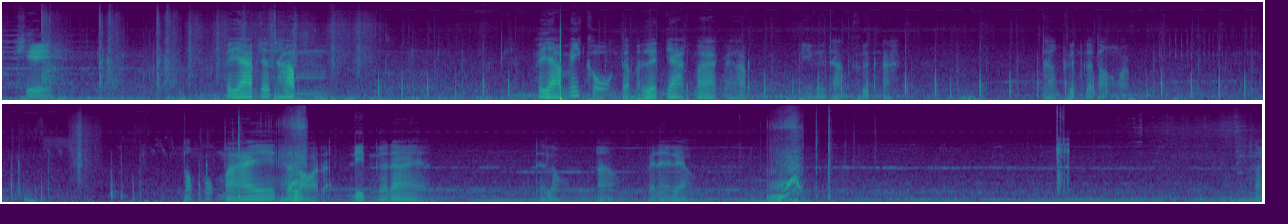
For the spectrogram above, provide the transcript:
โอเค พยายามจะทำพยายามไม่โกงแต่มันเล่นยากมากนะครับ นี่คือทางขึ้นนะ ทางขึ้นก็ต้องแบบต้องพกไม้ตลอดอะดินก็ได้อะแต่เราอ้าว ไปไหนแล้ว ทาง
